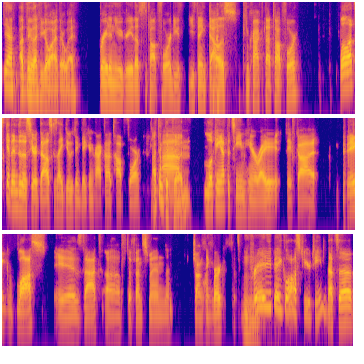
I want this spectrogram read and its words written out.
Yeah, I think that could go either way. Braden, you agree that's the top four? Do you you think Dallas can crack that top four? Well, let's get into this here at Dallas because I do think they can crack that top four. I think they um, could. Looking at the team here, right? They've got big loss is that of defenseman John Klingberg. That's a mm-hmm. pretty big loss to your team. That's a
